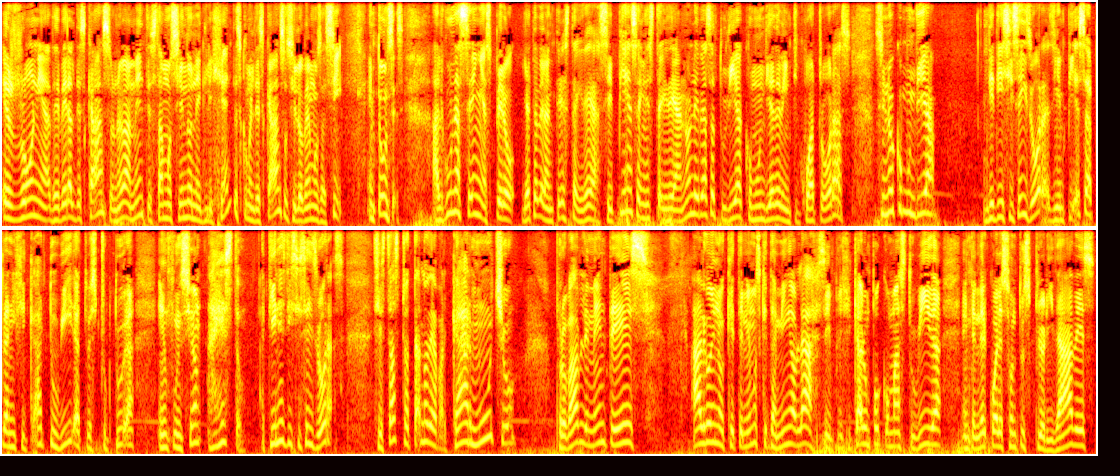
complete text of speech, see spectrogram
errónea de ver al descanso. Nuevamente, estamos siendo negligentes con el descanso si lo vemos así. Entonces, algunas señas, pero ya te adelanté esta idea. Si piensas en esta idea, no le veas a tu día como un día de 24 horas, sino como un día de 16 horas y empieza a planificar tu vida, tu estructura en función a esto. Tienes 16 horas. Si estás tratando de abarcar mucho, probablemente es algo en lo que tenemos que también hablar, simplificar un poco más tu vida, entender cuáles son tus prioridades,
